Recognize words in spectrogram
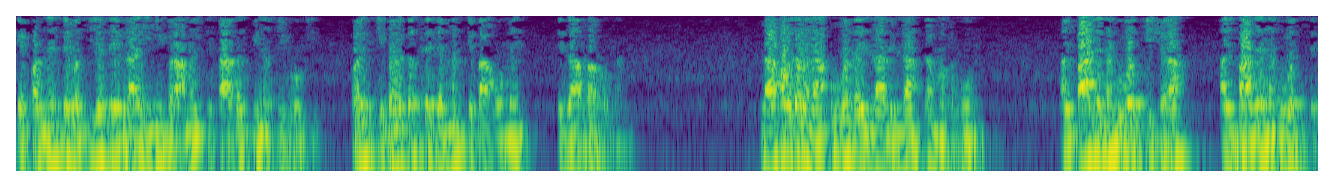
کے پڑھنے سے وسیعت ابراہیمی پر عمل کی سعادت بھی نصیب ہوگی اور اس کی برکت سے جنت کے باغوں میں اضافہ ہوگا۔ لا حول ولا قوت الا باللہ کا مفہوم۔ الفاظ نبوت کی شرح الفاظ نبوت سے۔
